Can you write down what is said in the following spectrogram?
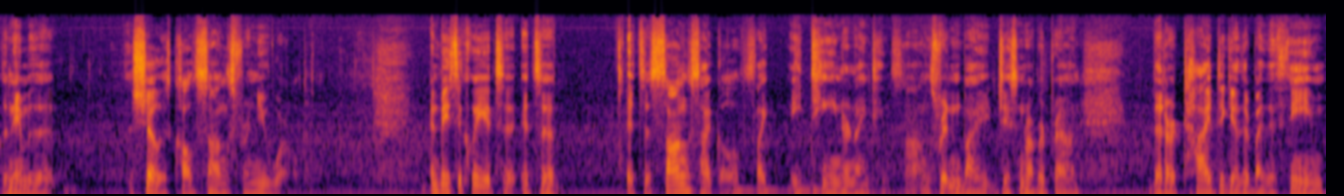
the name of the, the show is called Songs for a New World. And basically, it's a it's a it's a song cycle. It's like 18 or 19 songs written by Jason Robert Brown that are tied together by the theme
